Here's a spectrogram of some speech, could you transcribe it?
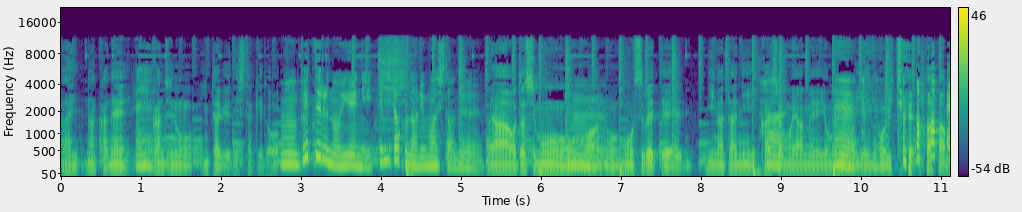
はいなんかね、ええ。いい感じのインタビューでしたけど、うんベテルの家に行ってみたくなりましたね。いやー私もう、ん。あのもうすべて新潟に会社も辞め、はい嫁も家に置いて、母も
